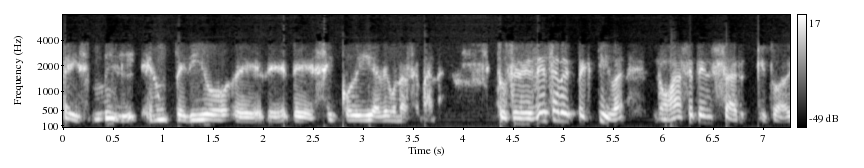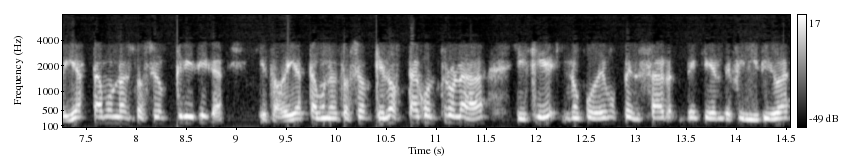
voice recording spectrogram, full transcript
6.000 en un periodo de, cinco días, de una semana. Entonces, desde esa perspectiva, nos hace pensar que todavía estamos en una situación crítica, que todavía estamos en una situación que no está controlada y que no podemos pensar de que, en definitiva,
